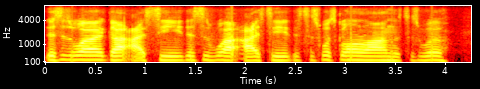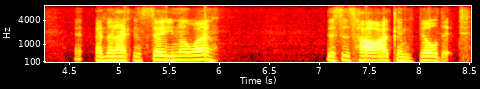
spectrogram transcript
This is what I got. I see. This is what I see. This is what's going on. This is what, and then I can say, you know what? This is how I can build it.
